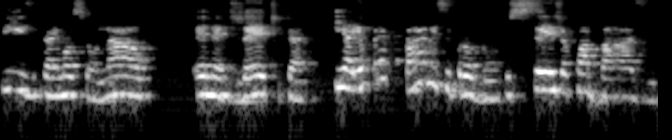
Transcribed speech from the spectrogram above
física, emocional, energética, e aí eu preparo esse produto, seja com a base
